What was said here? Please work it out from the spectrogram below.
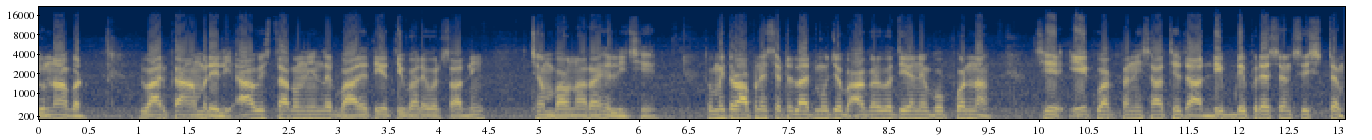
જુનાગઢ, દ્વારકા, અમરેલી આ વિસ્તારોની અંદર ભારેથી અતિભારે વરસાદની સંભાવના રહેલી છે. તો મિત્રો, આપણે સેટેલાઇટ મુજબ આગળ વધી અને બપોરના જે એક વાગતાની સાથે જ આ ડીપ ડિપ્રેશન સિસ્ટમ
